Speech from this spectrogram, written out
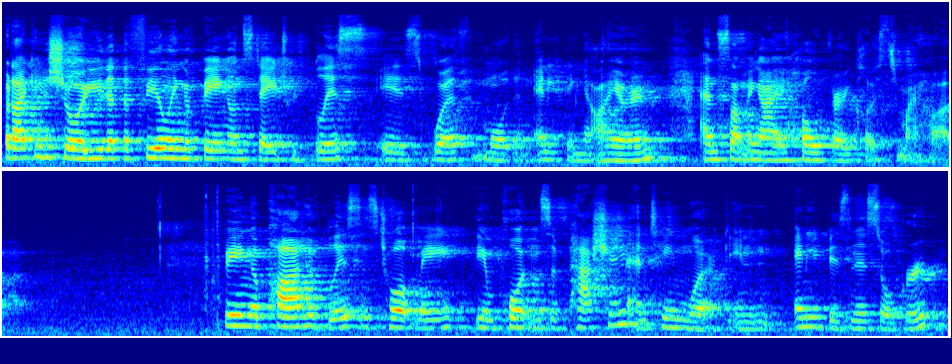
But I can assure you that the feeling of being on stage with Bliss is worth more than anything I own and something I hold very close to my heart. Being a part of Bliss has taught me the importance of passion and teamwork in any business or group,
